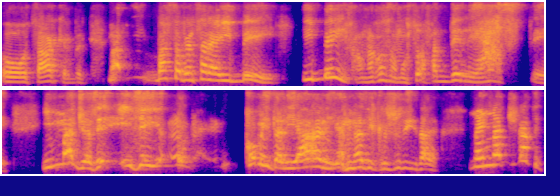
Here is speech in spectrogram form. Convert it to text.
o Zuckerberg, ma basta pensare a eBay. eBay fa una cosa molto, fa delle aste. Immagina se, se come italiani nati e cresciuti in Italia, ma immaginate,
